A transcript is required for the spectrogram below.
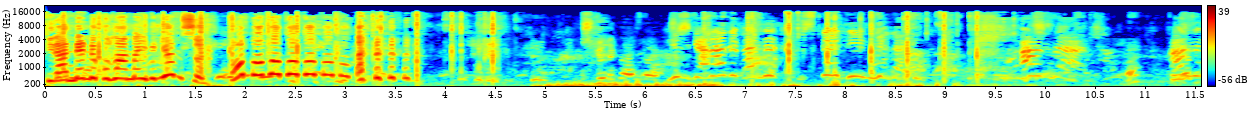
Frenlerini kullanmayı biliyor musun? Hop hop hop hop hop hop. Rüzgar hadi beni istediğim yere götür. Anne. Ha? Anne.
